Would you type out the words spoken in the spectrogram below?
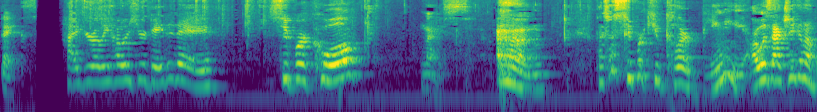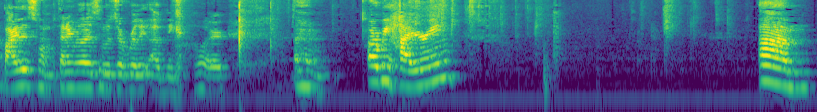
Thanks. Hi, girly. How was your day today? Super cool? Nice. That's a super cute color beanie. I was actually going to buy this one, but then I realized it was a really ugly color. Are we hiring? Um,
